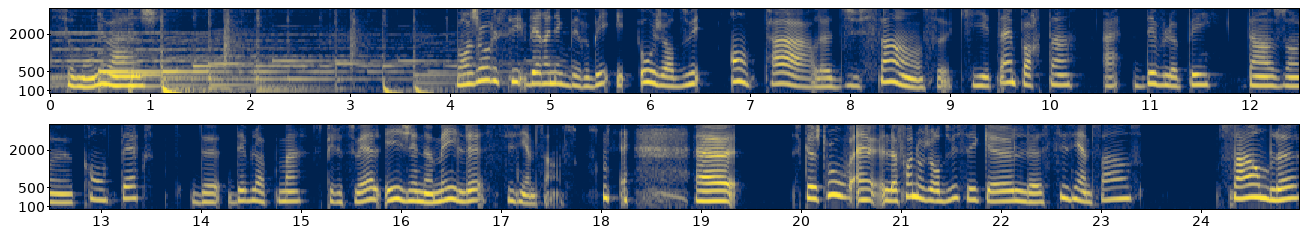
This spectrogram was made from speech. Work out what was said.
sur mon nuage. Bonjour, ici Véronique Bérubé et aujourd'hui, on parle du sens qui est important à développer dans un contexte de développement spirituel et j'ai nommé le sixième sens. Euh, ce que je trouve hein, le fun aujourd'hui, c'est que le sixième sens semble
